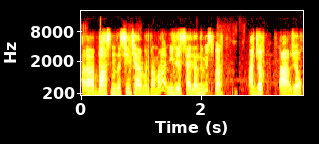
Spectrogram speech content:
ы, басында сентябрьда ма неде сайланды емес па? А жоқ а жоқ.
